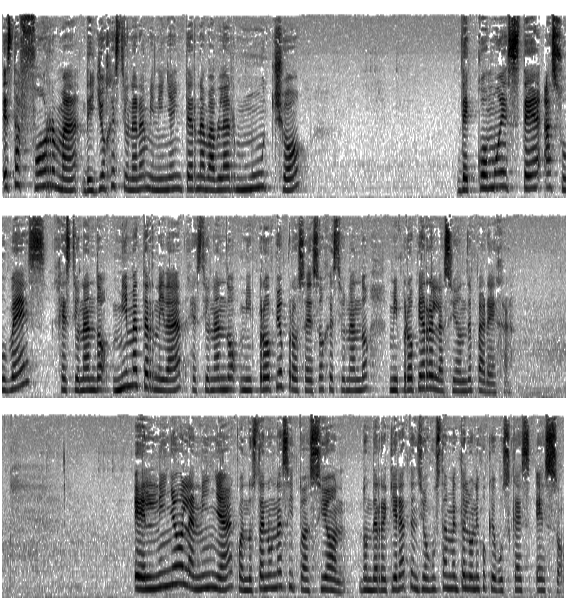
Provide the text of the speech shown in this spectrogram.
esta forma de yo gestionar a mi niña interna va a hablar mucho de cómo esté a su vez gestionando mi maternidad, gestionando mi propio proceso, gestionando mi propia relación de pareja. El niño o la niña, cuando está en una situación donde requiere atención, justamente lo único que busca es eso.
